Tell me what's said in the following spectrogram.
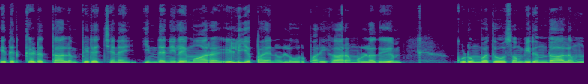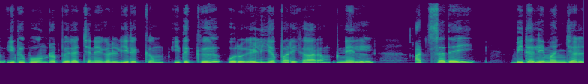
எதற்கெடுத்தாலும் பிரச்சனை. இந்த நிலை மாற எளிய பயனுள்ள ஒரு பரிகாரம் உள்ளது. குடும்ப தோஷம் இருந்தாலும் இது போன்ற பிரச்சனைகள் இருக்கும். இதுக்கு ஒரு எளிய பரிகாரம். நெல் அட்சதை விடலி மஞ்சள்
